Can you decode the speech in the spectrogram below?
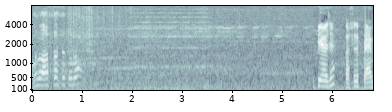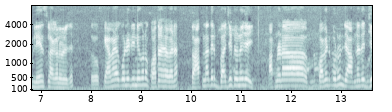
চলো আস্তে আস্তে তোলো। আছে, তার সাথে প্রাইম লেন্স লাগানো রয়েছে। তো ক্যামেরা কোয়ালিটি নিয়ে কোনো কথা হবে না। তো আপনাদের বাজেট অনুযায়ী আপনারা কমেন্ট করুন যে আপনাদের যে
